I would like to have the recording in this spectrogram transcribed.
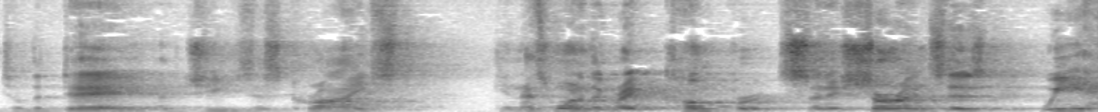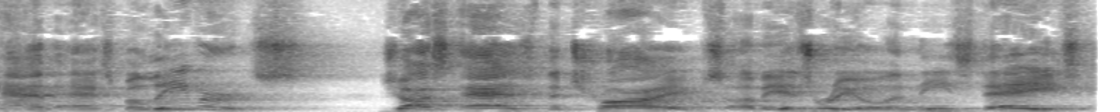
until the day of Jesus Christ. And that's one of the great comforts and assurances we have as believers. Just as the tribes of Israel in these days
